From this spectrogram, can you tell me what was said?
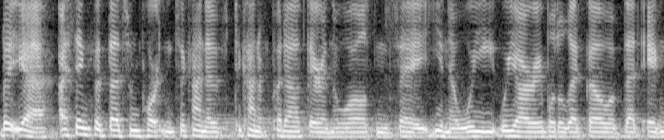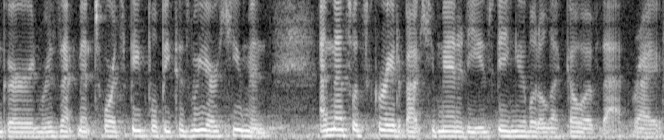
but yeah, I think that that's important to kind of to kind of put out there in the world and say, you know, we we are able to let go of that anger and resentment towards people because we are human, and that's what's great about humanity is being able to let go of that, right?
